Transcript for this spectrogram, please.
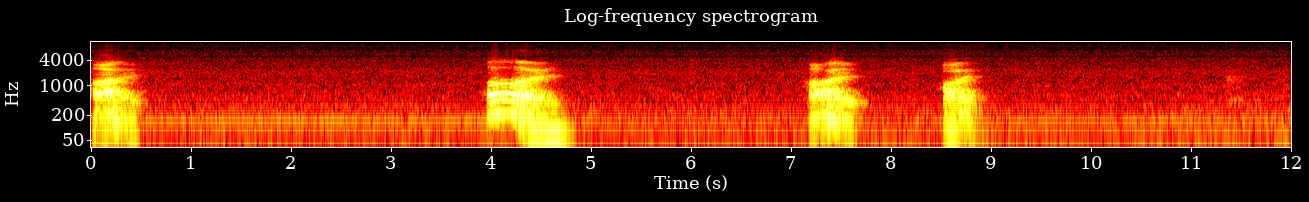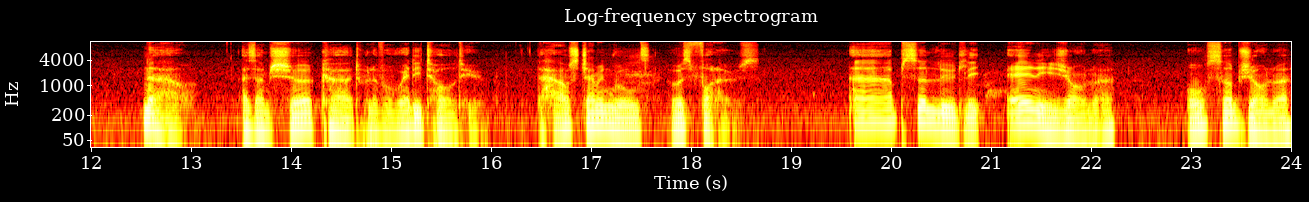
Hi. Hi. Hi. Hi. Now, as I'm sure Kurt will have already told you, the house jamming rules are as follows. Absolutely any genre or subgenre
